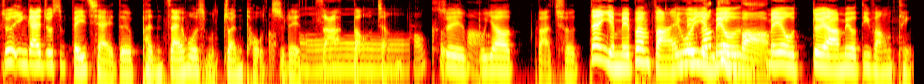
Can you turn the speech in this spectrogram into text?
就应该就是飞起来的盆栽或什么砖头之类砸到这样，哦、所以不要。把车，但也没办法，因为也没有没有对啊，没有地方停，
